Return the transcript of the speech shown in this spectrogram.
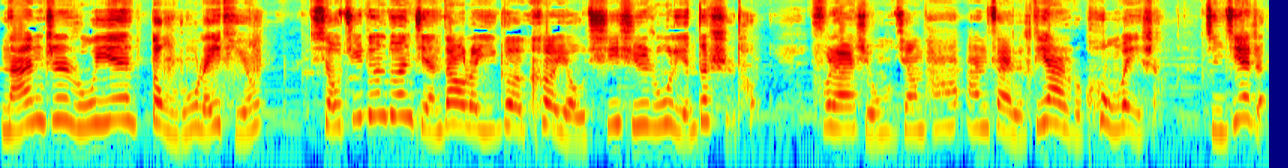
难知如阴，动如雷霆。小鸡墩墩捡到了一个刻有“其徐如林”的石头，弗兰熊将它安在了第二个空位上。紧接着，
